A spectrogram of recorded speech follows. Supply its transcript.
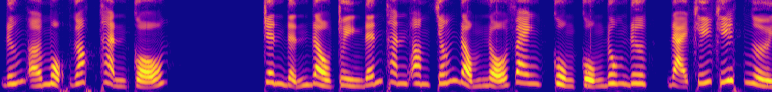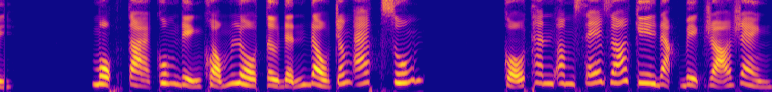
đứng ở một góc thành cổ. Trên đỉnh đầu truyền đến thanh âm chấn động nổ vang, cuồn cuộn đung đưa, đại khí khiếp người. Một tòa cung điện khổng lồ từ đỉnh đầu trấn áp xuống. Cổ thanh âm xé gió kia đặc biệt rõ ràng.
